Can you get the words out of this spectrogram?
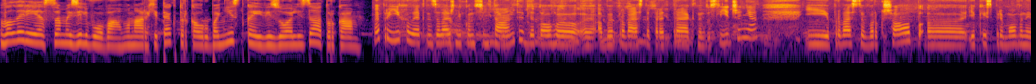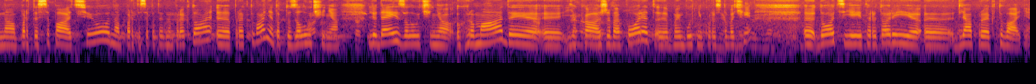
Валерія саме зі Львова. Вона архітекторка, урбаністка і візуалізаторка. Ми приїхали як незалежні консультанти для того, е, аби провести передпроектне дослідження і провести воркшоп, е, який спрямований на партисипацію, на партисипативне проєктуа- е, проєктування, тобто залучення людей, залучення громади, яка живе поряд, е, майбутні користувачі е, до цієї території е, для проєктування.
